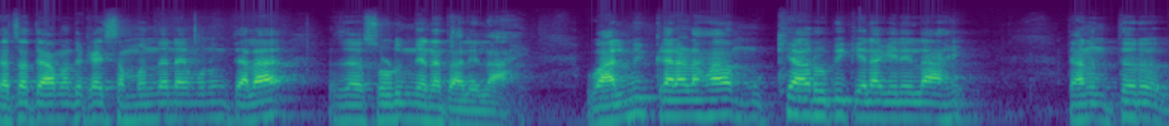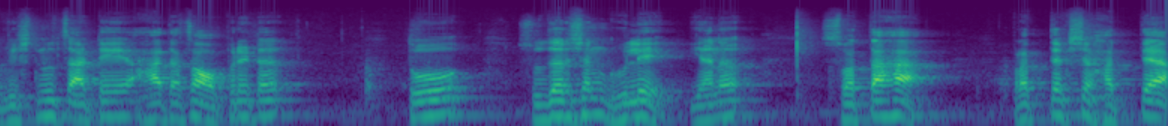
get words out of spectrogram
त्याचा त्यामध्ये काही संबंध नाही म्हणून त्याला सोडून देण्यात आलेला आहे. वाल्मिक कराड हा मुख्य आरोपी केला गेलेला आहे. त्यानंतर विष्णू चाटे हा त्याचा ऑपरेटर. तो सुदर्शन घुले यानं स्वतः प्रत्यक्ष हत्या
